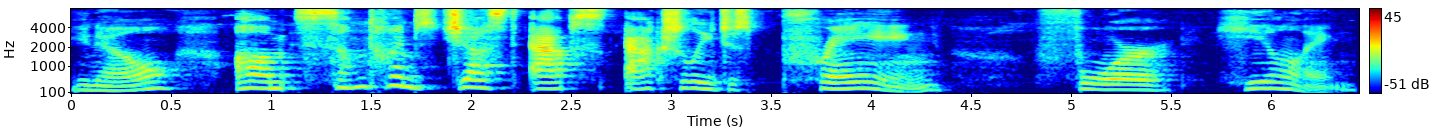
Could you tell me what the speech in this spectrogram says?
You know, um, sometimes just apps actually just praying for healing,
